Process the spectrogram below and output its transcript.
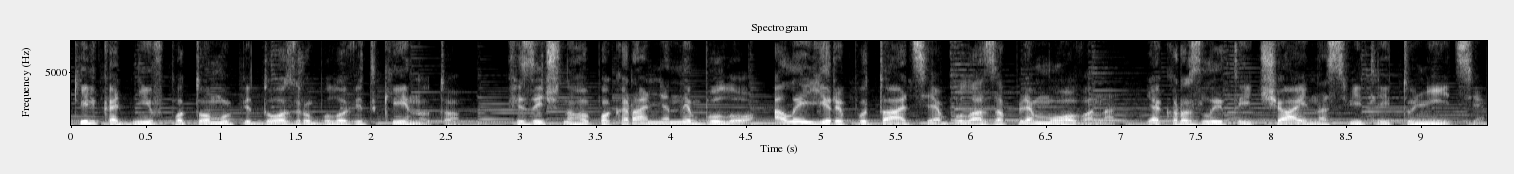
Кілька днів по тому підозру було відкинуто. Фізичного покарання не було, але її репутація була заплямована, як розлитий чай на світлій туніці.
